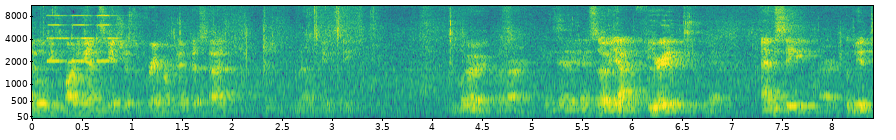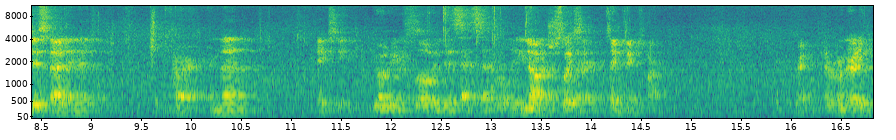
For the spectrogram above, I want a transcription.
disad will be part of the NC, it's just a framework and a disad, and then AC. Wait, wait, sorry. Can you say that again? So yeah, theory, Yeah, NC, alright, there'll be a disad in it, alright. and then AC. You want me to flow this set separately? No, just like same, same thing's fine. Okay, everyone ready?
